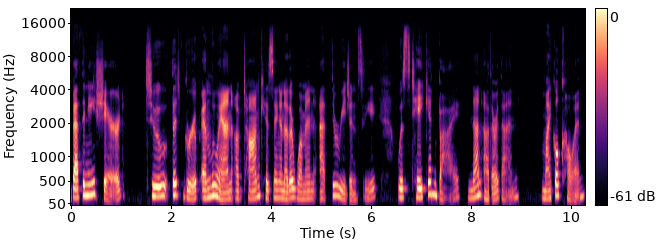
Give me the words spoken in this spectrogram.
Bethenny shared to the group and Luann of Tom kissing another woman at the Regency was taken by none other than Michael Cohen.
